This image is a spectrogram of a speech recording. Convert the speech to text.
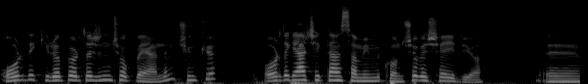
oradaki röportajını çok beğendim. Çünkü orada gerçekten samimi konuşuyor ve şey diyor. e,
